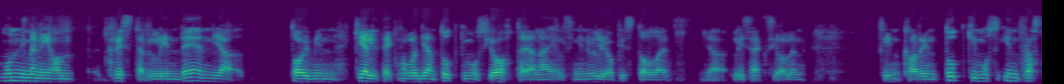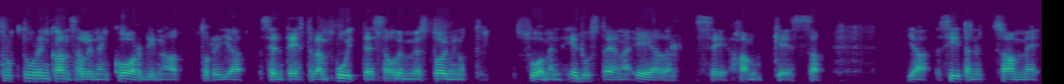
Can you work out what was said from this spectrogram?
mun nimeni on Krister Lindén ja toimin kieliteknologian tutkimusjohtajana Helsingin yliopistolla ja lisäksi olen Finclarin tutkimusinfrastruktuurin kansallinen koordinaattori ja sen tehtävän puitteissa olen myös toiminut Suomen edustajana ELRC-hankkeessa ja siitä nyt saamme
